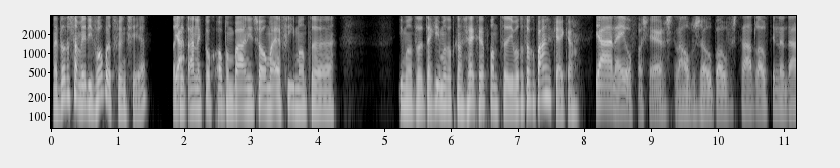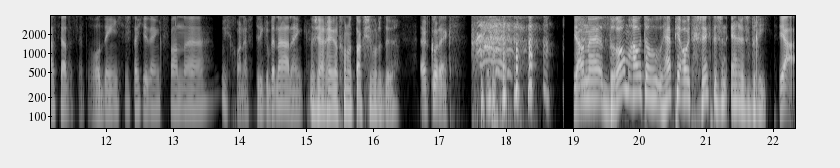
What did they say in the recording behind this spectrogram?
Nou, dat is dan weer die voorbeeldfunctie, hè? Dat je Ja. uiteindelijk toch openbaar niet zomaar even iemand, eh, iemand eh, tegen iemand dat kan zeggen. Want eh, je wordt er toch op aangekeken. Ja, nee, of als je ergens straalbezopen over straat loopt, inderdaad, ja, dat zijn toch wel dingetjes dat je denkt van, moet je gewoon even drie keer bij nadenken. Dus jij regelt gewoon een taxi voor de deur. Correct. Jouw droomauto, heb je ooit gezegd, is een RS3. Ja,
